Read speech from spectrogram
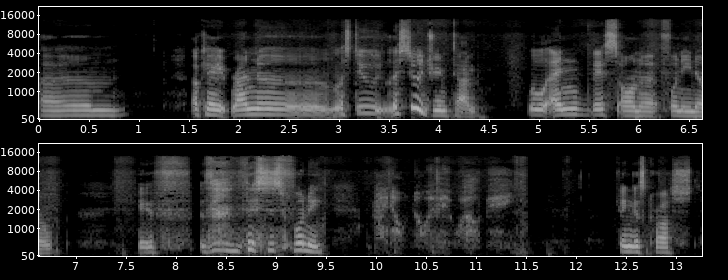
Um, Okay, random. Let's do let's do a dream time. We'll end this on a funny note. If this is funny, I don't know if it will be. Fingers crossed,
